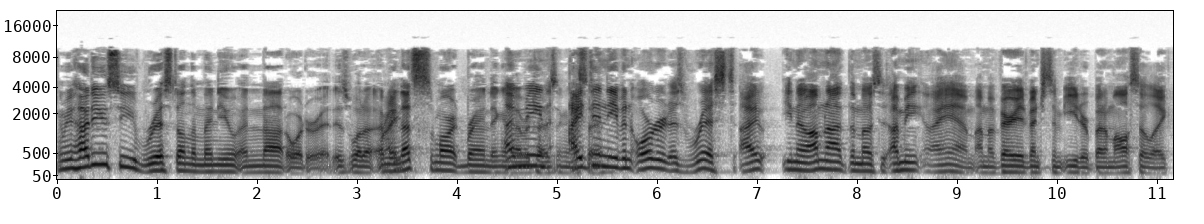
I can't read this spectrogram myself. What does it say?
I mean, how do you see wrist on the menu and not order it? Is what I, I Right. mean. That's smart branding and I mean. I say. didn't even order it as wrist. I, you know, I'm not the most. I mean, I am. I'm a very adventuresome eater, but I'm also like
